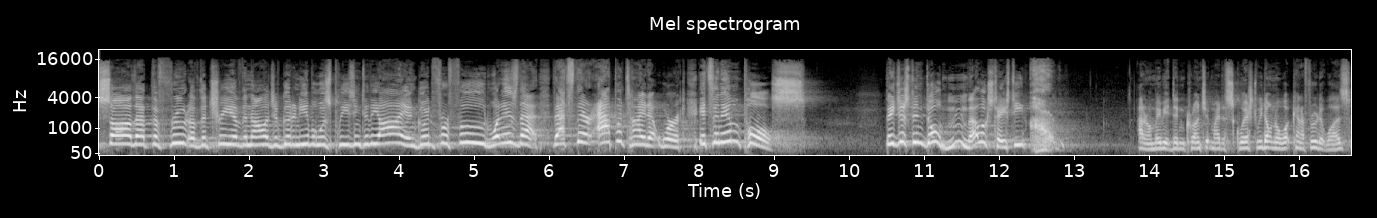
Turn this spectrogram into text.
saw that the fruit of the tree of the knowledge of good and evil was pleasing to the eye and good for food. What is that? That's their appetite at work. It's an impulse. They just indulge. Mmm, that looks tasty. I don't know, maybe it didn't crunch, it might have squished. We don't know what kind of fruit it was.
